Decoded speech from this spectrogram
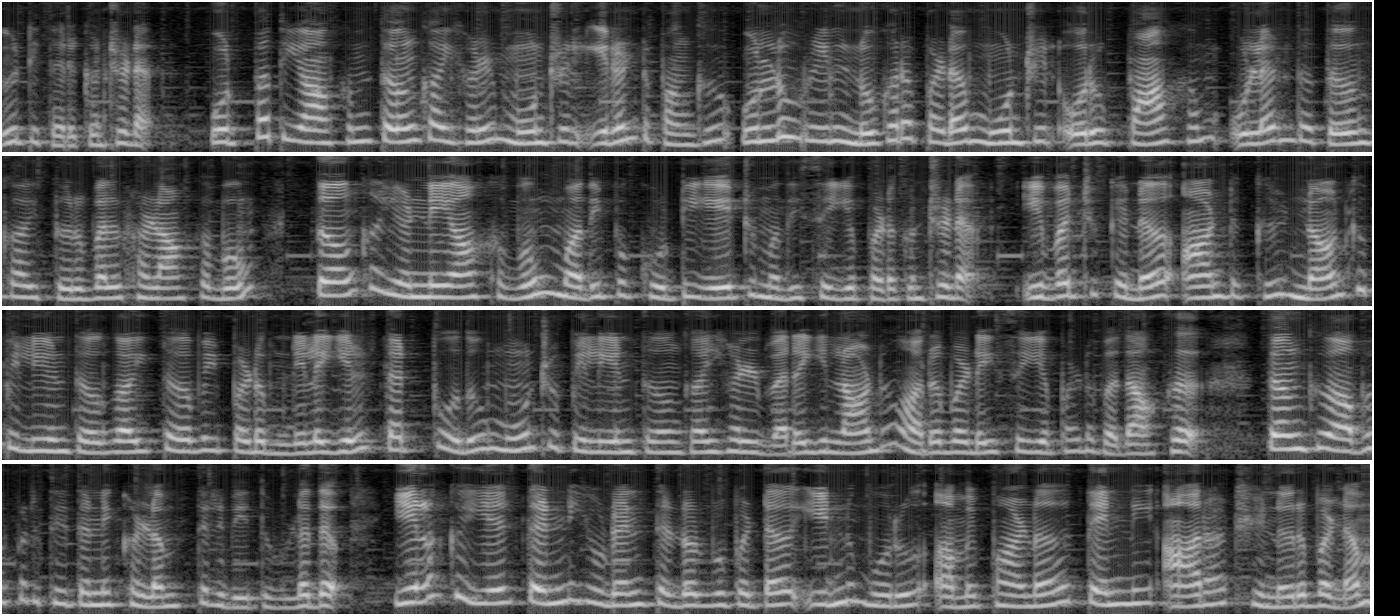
ஈட்டி தருகின்றன. உற்பத்தியாகும் தேங்காய்கள் மூன்றில் இரண்டு பங்கு உள்ளூரில் நுகரப்பட மூன்றில் ஒரு பாகம் உலர்ந்த தேங்காய் துருவல்களாகவும் தேங்காய் எண்ணெயாகவும் மதிப்பு கூட்டி ஏற்றுமதி செய்யப்படுகின்றன. இவற்றுக்கென ஆண்டுக்கு நான்கு பில்லியன் தேங்காய் தேவைப்படும் நிலையில் தற்போது மூன்று பில்லியன் தேங்காய்கள் வரையிலான அறுவடை செய்யப்படுவதாக தங்கு அபிவிருத்தி திணைக்களம் தெரிவித்துள்ளது. இலங்கையில் தென்னையுடன் தொடர்புபட்ட இன்னும் ஒரு அமைப்பான தென்னை ஆராய்ச்சி நிறுவனம்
